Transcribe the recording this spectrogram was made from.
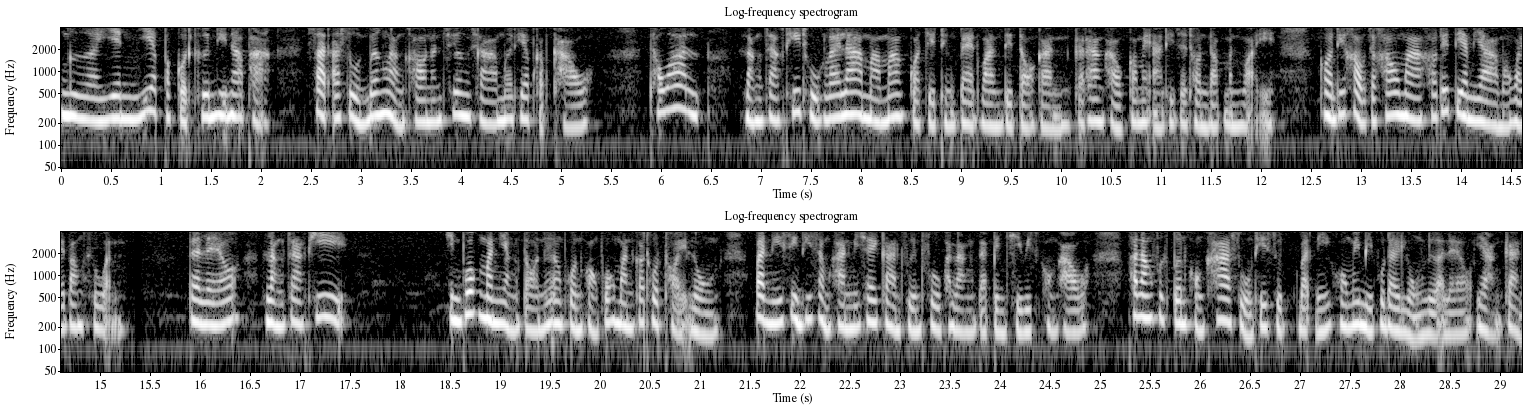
เหงื่อเย็นเยียบปรากฏขึ้นที่หน้าผาก สัตว์อสูรเบื้องหลังเขานั้นเชื่องช้าเมื่อเทียบกับเขา ทว่าหลังจากที่ถูกไล่ล่ามามากกว่า 7-8 วันติดต่อกัน กระทั่งเขาก็ไม่อาจที่จะทนรับมันไหว ก่อนที่เขาจะเข้ามาเขาได้เตรียมยามาไว้บางส่วน แต่แล้วหลังจากที่ กินพวกมันอย่างต่อเนื่องผลของพวกมันก็ถดถอยลง บัดนี้สิ่งที่สำคัญไม่ใช่การฟื้นฟูพลังแต่เป็นชีวิตของเขา พลังฝึกตนของข้าสูงที่สุด บัดนี้คงไม่มีผู้ใดหลงเหลือแล้ว อย่างการ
